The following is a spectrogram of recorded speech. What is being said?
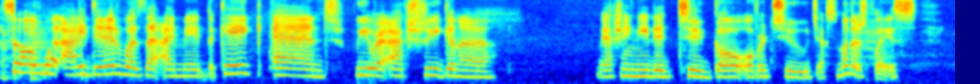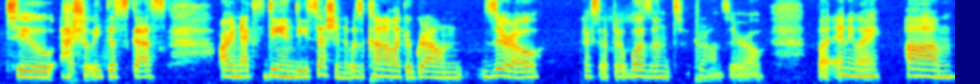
so what I did was that I made the cake and we were actually gonna we actually needed to go over to Jeff's mother's place to actually discuss our next D&D session. It was kind of like a ground zero except it wasn't ground zero. But anyway, um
